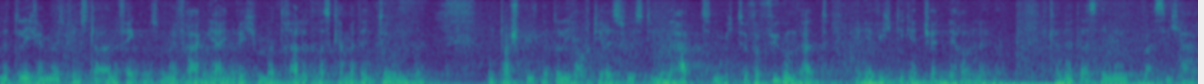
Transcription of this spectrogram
natürlich, wenn man als Künstler anfängt, muss man mal fragen, ja, in welchem Material oder was kann man denn tun? Ne? Und da spielt natürlich auch die Ressource, die man hat, nämlich zur Verfügung hat, eine wichtige, entscheidende Rolle. Ne? Ich kann nur das nehmen, was ich habe.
